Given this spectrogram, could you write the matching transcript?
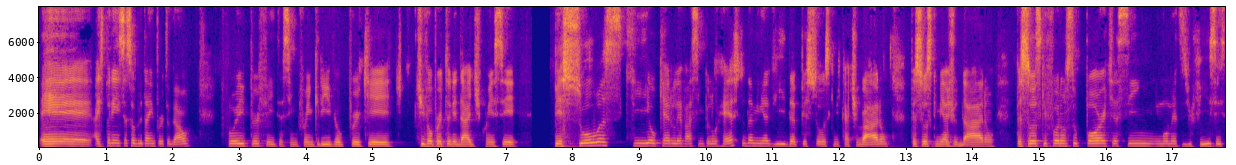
É, a experiência sobre estar em Portugal foi perfeita, assim, foi incrível, porque tive a oportunidade de conhecer pessoas que eu quero levar assim pelo resto da minha vida, pessoas que me cativaram, pessoas que me ajudaram, pessoas que foram suporte assim em momentos difíceis.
